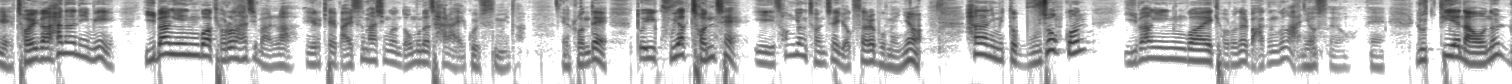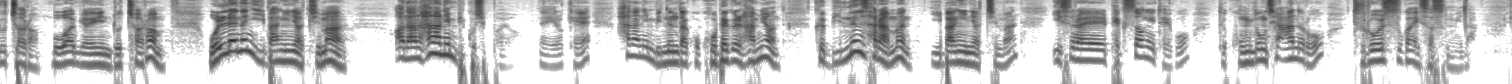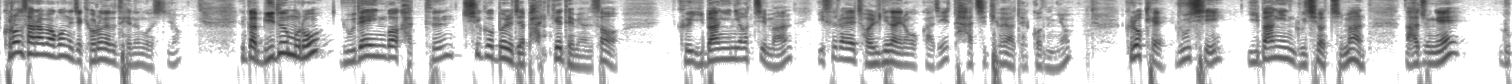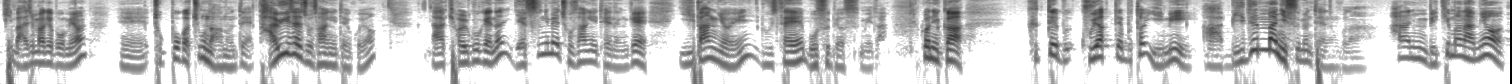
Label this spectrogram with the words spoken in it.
예, 저희가 하나님이 이방인과 결혼하지 말라 이렇게 말씀하신 건 너무나 잘 알고 있습니다. 예, 그런데 또 이 구약 전체, 이 성경 전체의 역사를 보면요, 하나님이 또 무조건 이방인과의 결혼을 막은 건 아니었어요. 예, 룻기에 나오는 룻처럼 모압 여인 룻처럼 원래는 이방인이었지만 아, 난 하나님 믿고 싶어요. 네, 이렇게 하나님 믿는다고 고백을 하면 그 믿는 사람은 이방인이었지만 이스라엘 백성이 되고 그 공동체 안으로 들어올 수가 있었습니다. 그런 사람하고는 이제 결혼해도 되는 것이죠. 그러니까 믿음으로 유대인과 같은 취급을 이제 받게 되면서 그 이방인이었지만 이스라엘 절기나 이런 것까지 다 지켜야 됐거든요. 그렇게 룻이 이방인 룻이었지만 나중에 룻기 마지막에 보면 예, 족보가 쭉 나오는데 다윗의 조상이 되고요. 나 결국에는 예수님의 조상이 되는 게 이방 여인 룻의 모습이었습니다. 그러니까 그때 구약 때부터 이미 아 믿음만 있으면 되는구나. 하나님 믿기만 하면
